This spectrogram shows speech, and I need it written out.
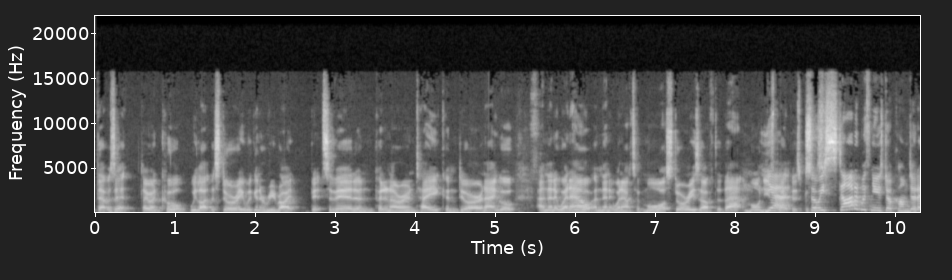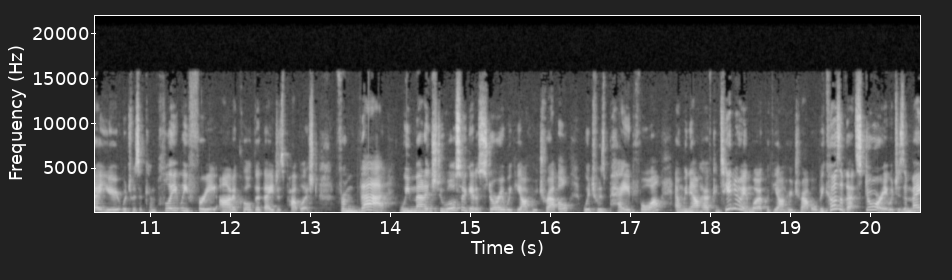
That was it. They went, cool. We like the story. We're going to rewrite bits of it and put in our own take and do our own angle. And then it went out, and then it went out to more stories after that, more newspapers. Yeah. So we started with news.com.au, which was a completely free article that they just published. From that, we managed to also get a story with Yahoo Travel, which was paid for, and we now have continuing work with Yahoo Travel because of that story, which is amazing.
